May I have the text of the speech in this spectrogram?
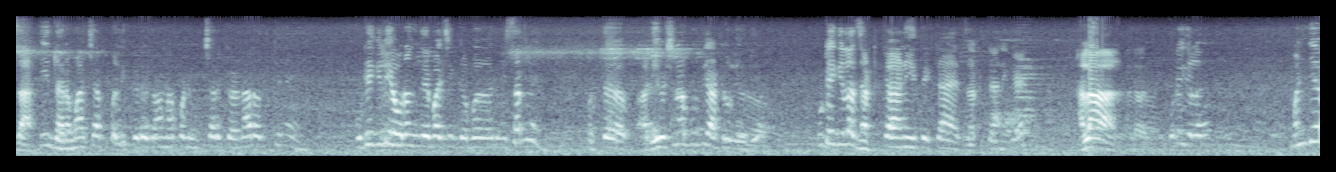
जाती धर्माच्या पलीकडे जाऊन आपण विचार करणार आहोत की नाही? कुठे गेली औरंगजेबाची कबर? विसरले. फक्त अधिवेशनापुरती आठवली होती. कुठे गेला झटका आणि ते काय? झटका आणि काय? हलाल. कुठे गेलं? म्हणजे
